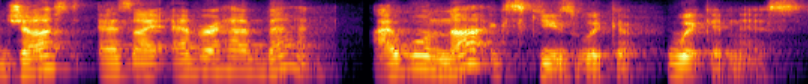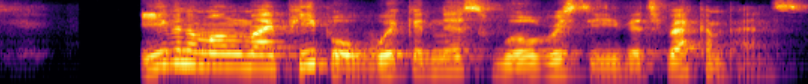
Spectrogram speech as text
just as I ever have been. I will not excuse wickedness. Even among my people, wickedness will receive its recompense.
